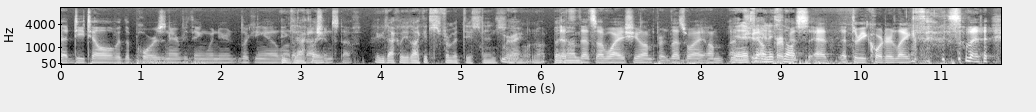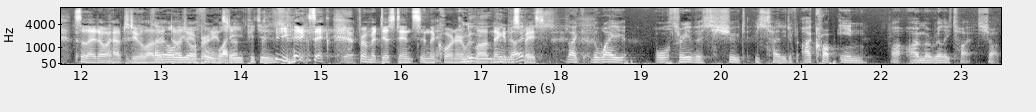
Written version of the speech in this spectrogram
that detail with the pores and everything when you're looking at a lot of fashion stuff. Exactly, like it's from a distance Right. and whatnot. But that's um, that's why I shoot on. Pur- that's why I'm, I'm and it's- shooting on it's not- purpose at a three quarter length, so that so that I don't have to do a lot so of all dodging your and burning body stuff. pictures. yeah, exactly. From a distance in the corner And with a lot of negative you space. Like the way all three of us shoot is totally different. I crop in. I, I'm a really tight shot.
